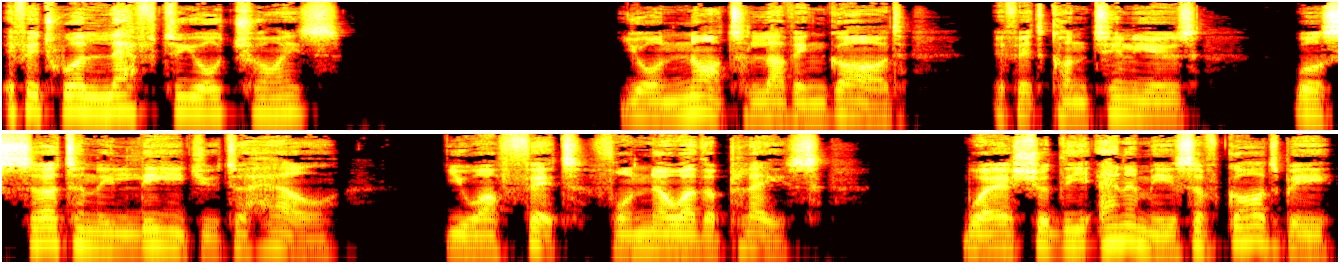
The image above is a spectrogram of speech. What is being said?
if it were left to your choice? Your not loving God, if it continues, will certainly lead you to hell. You are fit for no other place. Where should the enemies of God be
